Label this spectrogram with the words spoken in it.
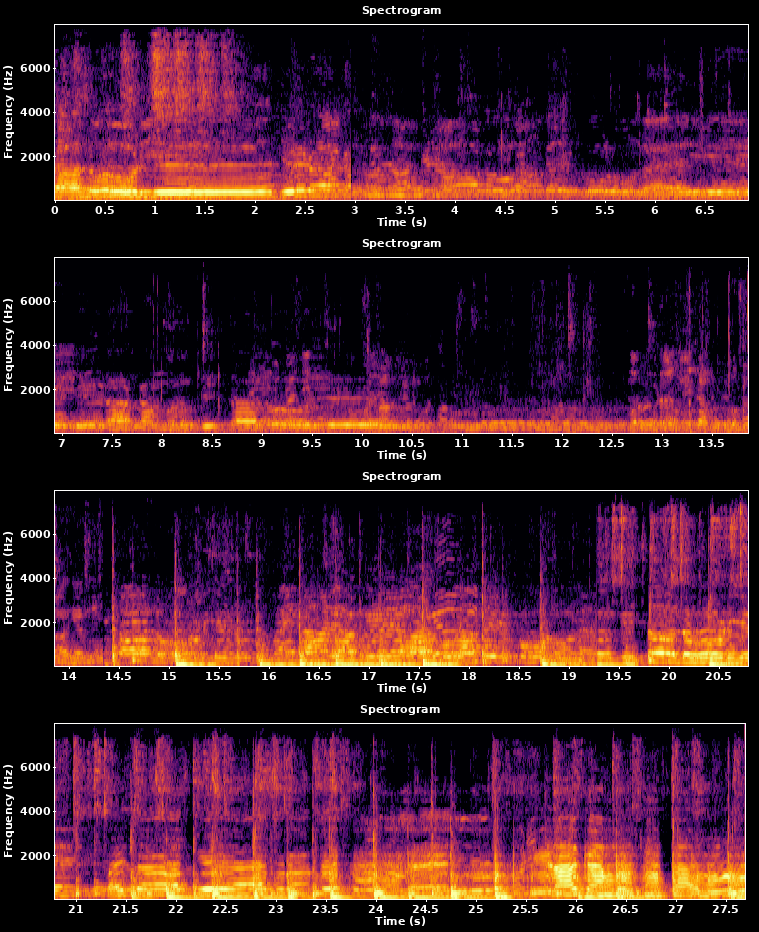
ਕੀਤਾ ਲੋੜੀਏ, ਜਿਹੜਾ ਕੰਮ ਕੋਲੋਂ ਕੀਤਾ ਲੋੜੀਏ ਪਹਿਲਾਂ ਅੱਗੇ ਆ, ਗੁਰਾਂ ਦੇ ਕੋਲੋਂ ਲੈ ਲਈਏ। ਜਿਹੜਾ ਕੰਮ ਕੀਤਾ ਲੋੜੀਏ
